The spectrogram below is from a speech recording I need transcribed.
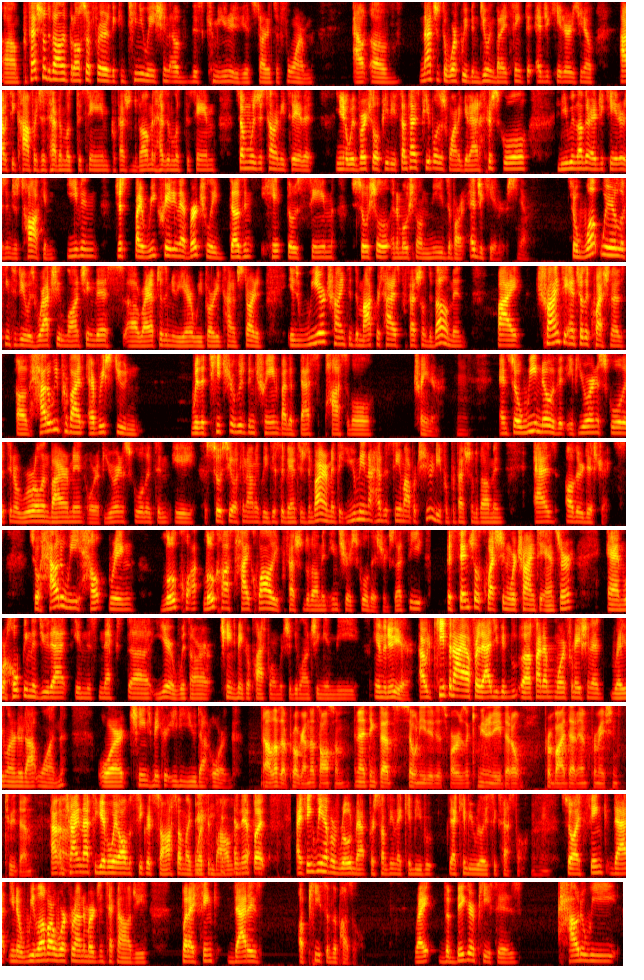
um, professional development, but also for the continuation of this community that started to form out of not just the work we've been doing, but I think that educators, you know, obviously conferences haven't looked the same, professional development hasn't looked the same. Someone was just telling me today that, you know, with virtual PD, sometimes people just want to get out of their school, be with other educators and just talk. And even just by recreating that virtually doesn't hit those same social and emotional needs of our educators. Yeah. So what we're looking to do is we're actually launching this uh, right after the new year. We've already kind of started. Is we are trying to democratize professional development by trying to answer the question as, of how do we provide every student with a teacher who's been trained by the best possible trainer. Hmm. And so we know that if you're in a school that's in a rural environment, or if you're in a school that's in a socioeconomically disadvantaged environment, that you may not have the same opportunity for professional development as other districts. So how do we help bring low low cost, high quality professional development into your school district? So that's the essential question we're trying to answer. And we're hoping to do that in this next uh, year with our Changemaker platform, which should be launching in the in the new year. I would keep an eye out for that. You could uh, find out more information at readylearner.one or changemakeredu.org. I love that program. That's awesome. And I think that's so needed as far as a community that'll provide that information to them. I'm um, trying not to give away all the secret sauce on like what's involved in it, but I think we have a roadmap for something that can be that can be really successful. Mm-hmm. So I think that you know we love our work around emergent technology, but I think that is a piece of the puzzle, right? The bigger piece is how do we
